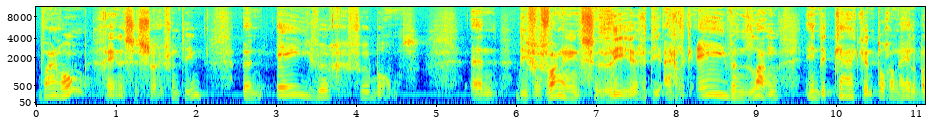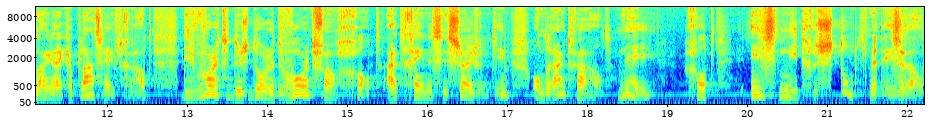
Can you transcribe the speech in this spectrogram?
Waarom? Genesis 17. Een eeuwig verbond. En die vervangingsleer, die eigenlijk eeuwenlang in de kerken toch een hele belangrijke plaats heeft gehad, die wordt dus door het woord van God uit Genesis 17 onderuit gehaald. Nee, God is niet gestompt met Israël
